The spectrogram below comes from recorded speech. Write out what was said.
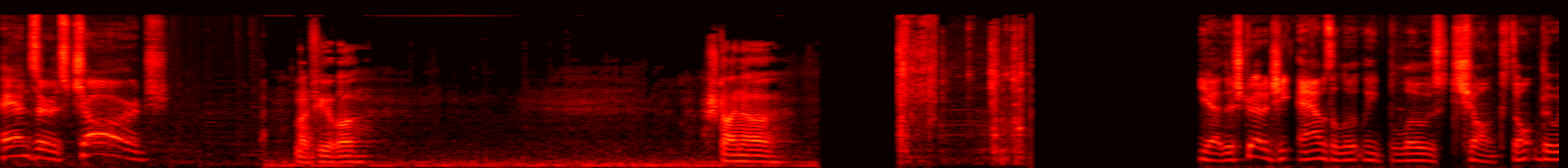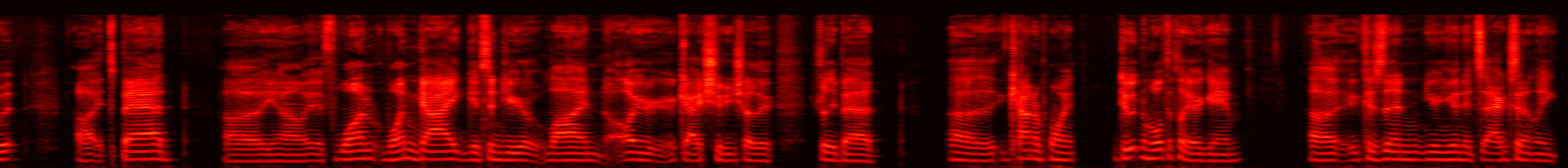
Panzers, charge! Mein Führer. Steiner. Yeah, this strategy absolutely blows chunks. Don't do it. Uh, it's bad. Uh, you know, if one one guy gets into your line, all your guys shoot each other. It's really bad. Uh, counterpoint: do it in a multiplayer game, because uh, then your units accidentally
